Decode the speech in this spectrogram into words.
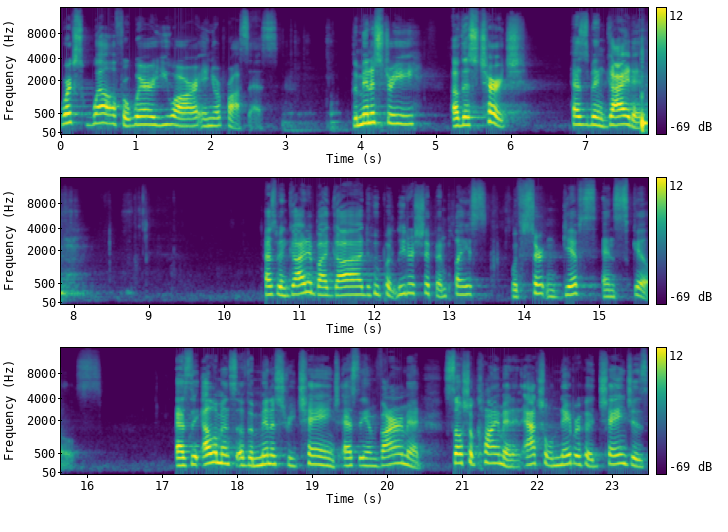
works well for where you are in your process. The ministry of this church has been guided has been guided by God who put leadership in place with certain gifts and skills. As the elements of the ministry change, as the environment, social climate, and actual neighborhood changes,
